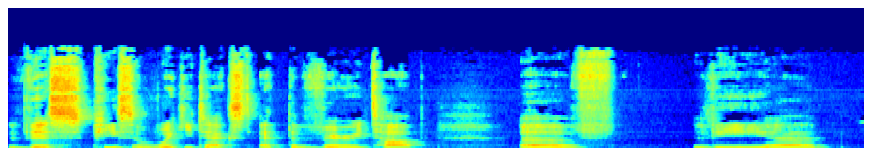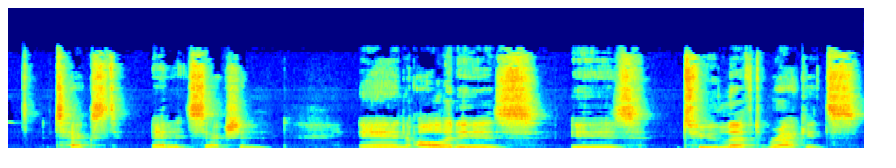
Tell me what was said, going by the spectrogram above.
this piece of wiki text at the very top of the uh, text edit section. And all it is is two left brackets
